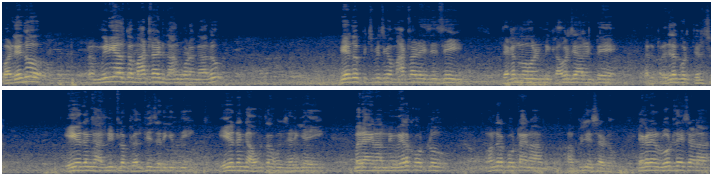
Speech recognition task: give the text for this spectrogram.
వాళ్ళు ఏదో మీడియాలతో మాట్లాడి దానుకోవడం కాదు. ఏదో పిచ్చి పిచ్చిగా మాట్లాడేసేసి జగన్మోహన్ రెడ్డిని కవర్ చేయాలంటే అది ప్రజలకు కూడా తెలుసు. ఏ విధంగా అన్నింటిలో కల్తీ జరిగింది ఏ విధంగా అవకతవకలు జరిగాయి. మరి ఆయన అన్ని వేల కోట్లు వందల కోట్లు ఆయన అప్పు చేశాడు. ఎక్కడైనా రోడ్లు వేసాడా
